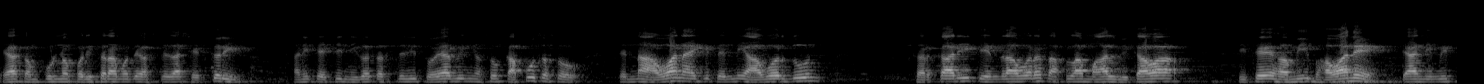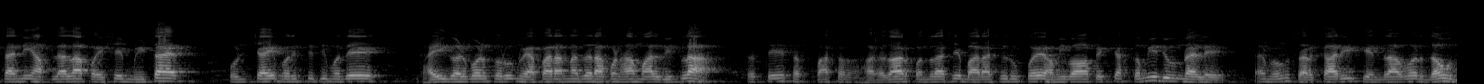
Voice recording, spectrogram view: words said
या संपूर्ण परिसरामध्ये असलेला शेतकरी आणि त्याची निघत असलेली सोयाबीन असो कापूस असो त्यांना आव्हान आहे की त्यांनी आवर्जून सरकारी केंद्रावरच आपला माल विकावा. तिथे हमी भावाने त्या निमित्ताने आपल्याला पैसे मिळत आहेत कोणत्याही परिस्थितीमध्ये घाई गडबड करून व्यापाऱ्यांना जर आपण हा माल विकला तर ते स पाच हजार पंधराशे बाराशे रुपये हमीभावापेक्षा कमी देऊन राहिले. म्हणून सरकारी केंद्रावर जाऊन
